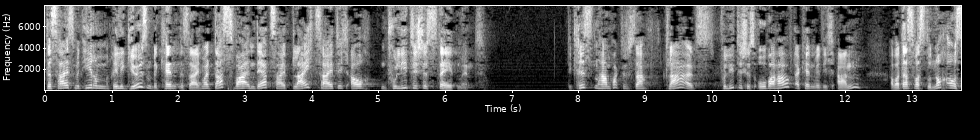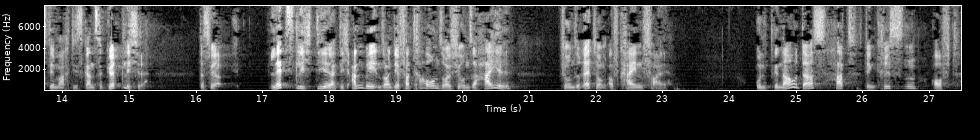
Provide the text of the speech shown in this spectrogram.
Das heißt, mit ihrem religiösen Bekenntnis, sage ich mal, das war in der Zeit gleichzeitig auch ein politisches Statement. Die Christen haben praktisch gesagt, klar, als politisches Oberhaupt erkennen wir dich an, aber das, was du noch aus dir machst, dieses ganze Göttliche, dass wir letztlich dir, dich anbeten sollen, dir vertrauen sollen für unser Heil, für unsere Rettung, auf keinen Fall. Und genau das hat den Christen oft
